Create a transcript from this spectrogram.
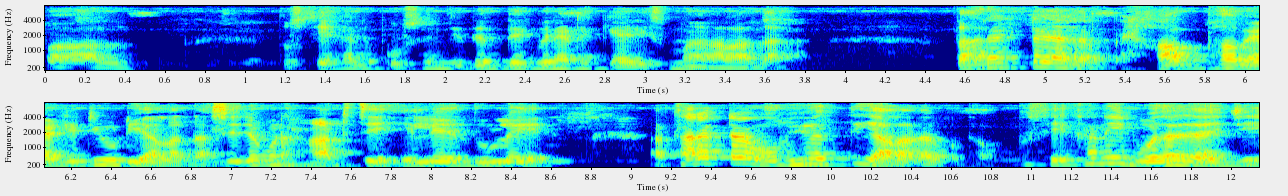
পাল। তো সেখানে প্রসেনজিতের দেখবেন একটা ক্যারিশমা আলাদা। তার একটা হাব ভাব অ্যাটিটিউডই আলাদা। সে যখন হাঁটছে, হেলে, দুলে তার একটা অভিব্যক্তি আলাদা কোথাও। তো সেখানেই বোঝা যায় যে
